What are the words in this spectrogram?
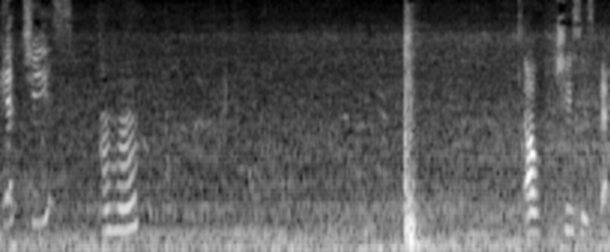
get cheese. Mm-hmm. Oh, cheese is back.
